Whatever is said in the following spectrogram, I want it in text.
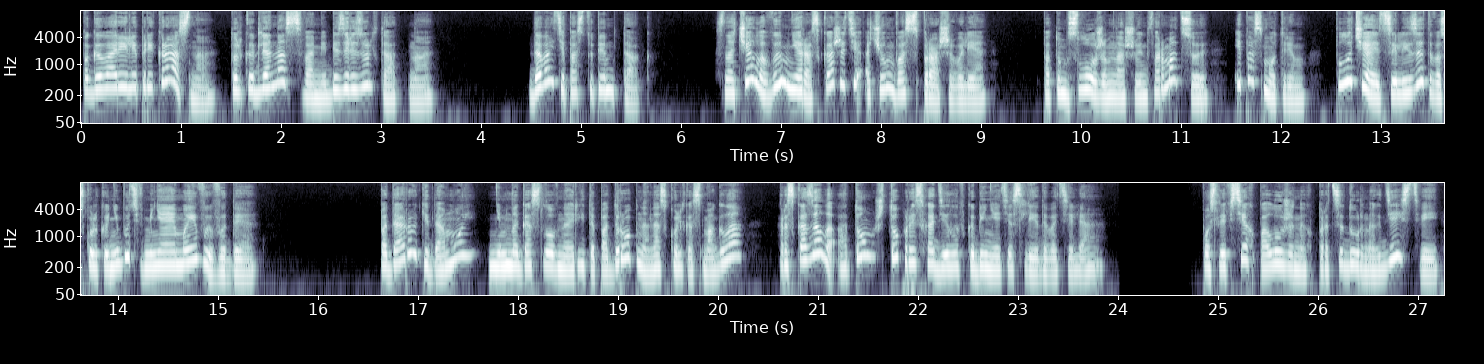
Поговорили прекрасно, только для нас с вами безрезультатно. Давайте поступим так. Сначала вы мне расскажете, о чем вас спрашивали. Потом сложим нашу информацию и посмотрим, получается ли из этого сколько-нибудь вменяемые выводы. По дороге домой немногословно Рита подробно, насколько смогла, рассказала о том, что происходило в кабинете следователя. После всех положенных процедурных действий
